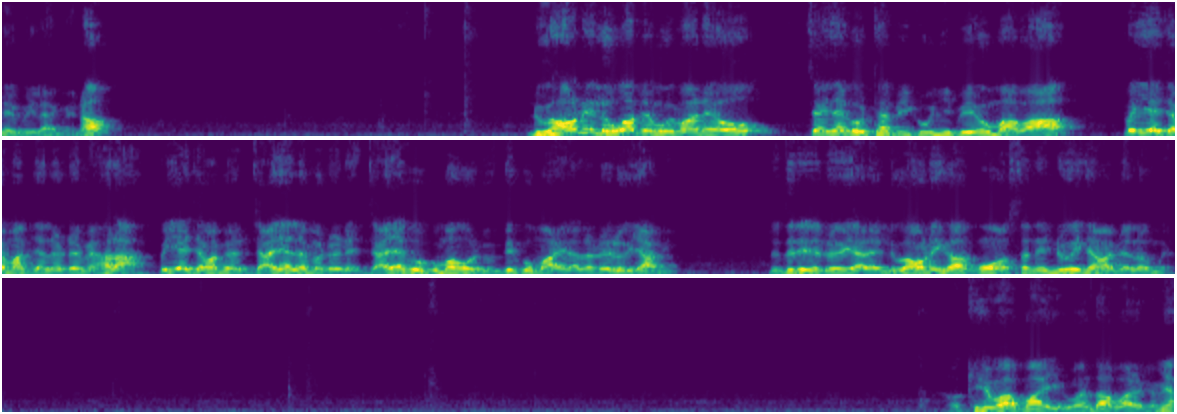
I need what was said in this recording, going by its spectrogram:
လွှင့်ပေးလိုက်မယ်နော်လူဟောင်းတွေလုံးဝပြန်မွေးမနဲ့အောင်ကြံရက်ကိုထပ်ပြီးကူညီပေးအောင်ပါပါ ပိတ်ရက်ကြမှာပြန်လွှဲမယ်ဟုတ်လားပိတ်ရက်ကြမှာပြန်ဂျာရက်လည်းမတွဲနဲ့ဂျာရက်ကိုကိုမကိုလူတစ်ကိုမတွေလည်းလွှဲလို့ရပြီလူတစ်တွေလည်းလွှဲရတယ်လူဟောင်းတွေကကိုအောင်စနေနွေးညမှာပြန်လုပ်မယ်โอเคပါမကြီးဝမ်းသာပါတယ်ခင်ဗျ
